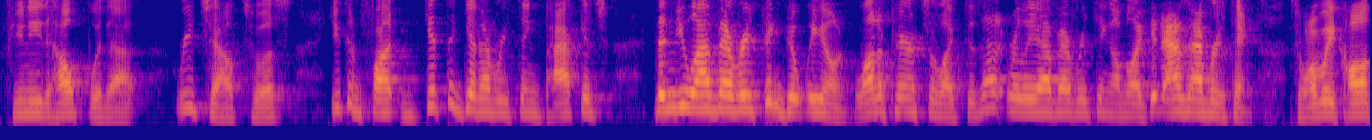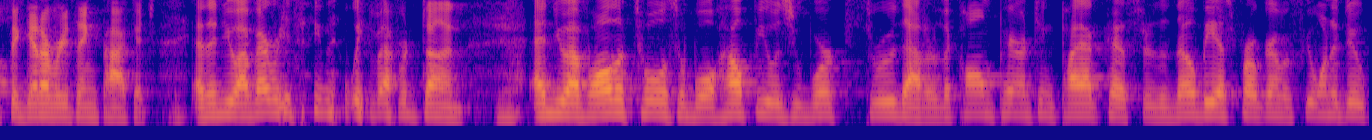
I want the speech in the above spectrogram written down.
If you need help with that, reach out to us. You can find get the Get Everything package then you have everything that we own. A lot of parents are like, does that really have everything? I'm like, it has everything. So what we call it the get everything package. And then you have everything that we've ever done. And you have all the tools that will help you as you work through that, or the Calm Parenting Podcast, or the No BS program. If you want to do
